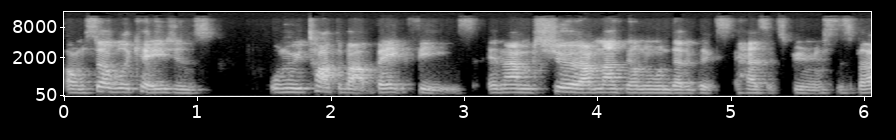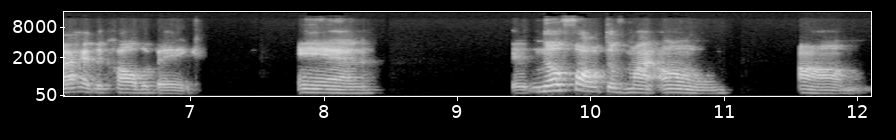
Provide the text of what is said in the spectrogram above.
on several occasions when we talked about bank fees, and I'm sure I'm not the only one that has experienced this, but I had to call the bank, and it, no fault of my own. Um,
